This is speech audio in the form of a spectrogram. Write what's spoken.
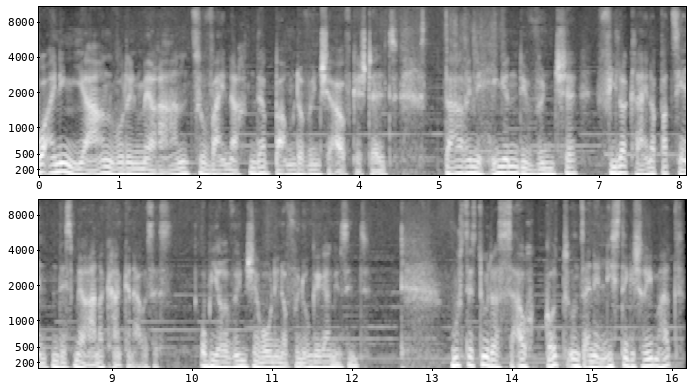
Vor einigen Jahren wurde in Meran zu Weihnachten der Baum der Wünsche aufgestellt. Darin hingen die Wünsche vieler kleiner Patienten des Meraner Krankenhauses. Ob ihre Wünsche wohl in Erfüllung gegangen sind? Wusstest du, dass auch Gott uns eine Liste geschrieben hat?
